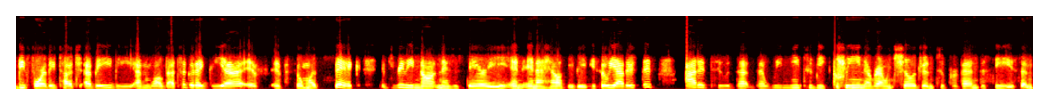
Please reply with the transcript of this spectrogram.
before they touch a baby. And while that's a good idea, if if someone's sick, it's really not necessary in in a healthy baby. So yeah, there's this attitude that that we need to be clean around children to prevent disease, and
